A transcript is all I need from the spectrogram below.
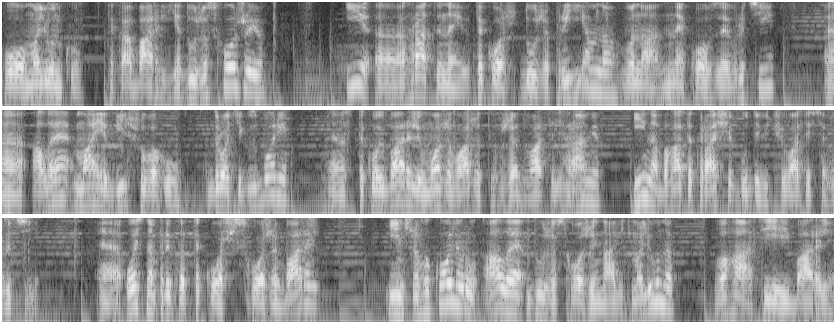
по малюнку така барель є дуже схожою. І е, грати нею також дуже приємно, вона не ковзає в руці, але має більшу вагу. Дротик в зборі з такою барелю може важити вже 20 грамів і набагато краще буде відчуватися в руці. Ось, наприклад, також схожий барель іншого кольору, але дуже схожий навіть малюнок. Вага цієї барелі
